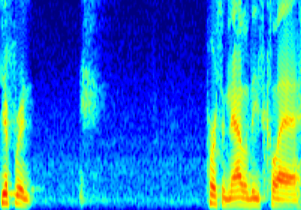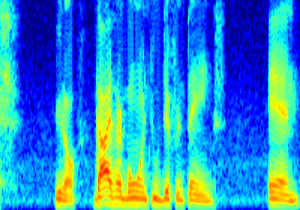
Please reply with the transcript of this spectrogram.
different personalities clash. You know, guys are going through different things. And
